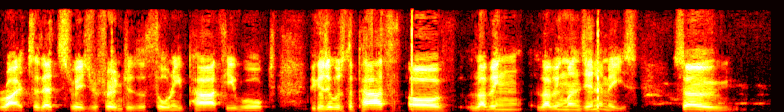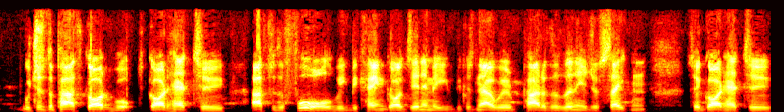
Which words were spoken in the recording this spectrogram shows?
Right. So that's where he's referring to the thorny path he walked, because it was the path of loving loving one's enemies. So, which is the path God walked. God had to after the fall, we became God's enemy because now we're part of the lineage of Satan. So God had to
